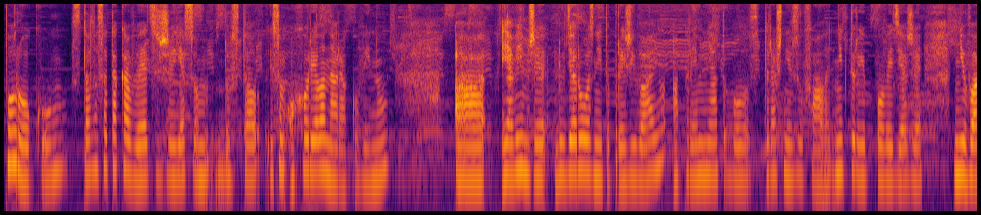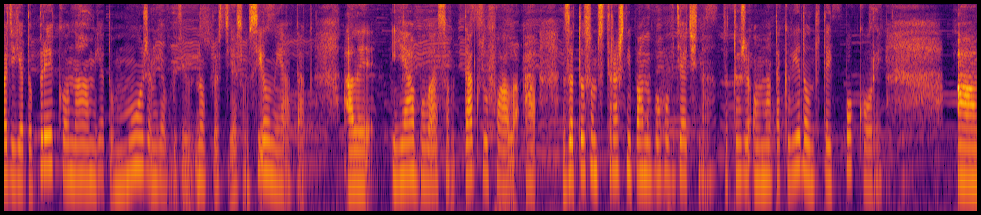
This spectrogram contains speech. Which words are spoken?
po roku stala sa taká vec, že ja som dostal, ja som ochorela na rakovinu A ja viem, že ľudia rôzne to prežívajú a pre mňa to bolo strašne zúfale. Niektorí povedia, že nevadí, ja to prekonám, ja to môžem, ja budem, no proste ja som silný a tak. Ale ja bola som tak zúfala a za to som strašne Pánu Bohu vďačná. Za to, že On ma tak viedol do tej pokory. A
